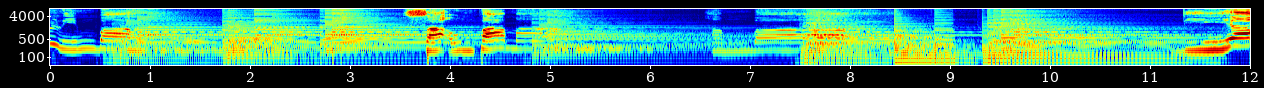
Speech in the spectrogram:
limbah. Saumpama hamba. Dia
